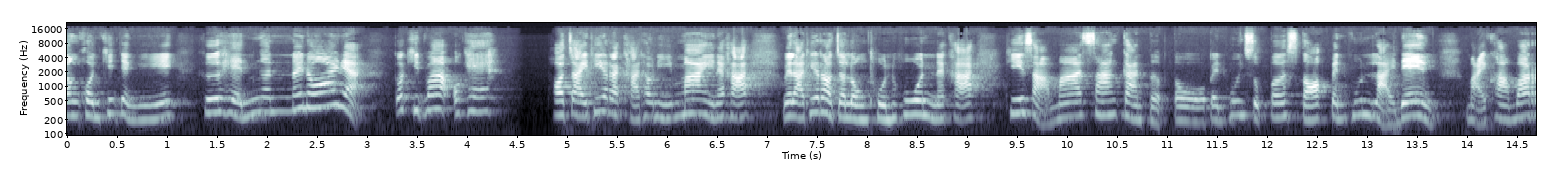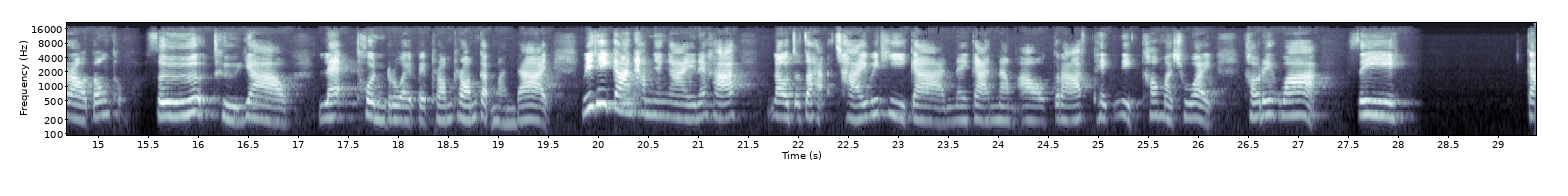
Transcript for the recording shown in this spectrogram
บางคนคิดอย่างนี้ คือเห็นเงินน้อยๆเนี่ยก็คิดว่าโอเค พอใจที่ราคาเท่านี้ไม่นะคะ เวลาที่เราจะลงทุนหุ้นนะคะ ที่สามารถสร้างการเติบโตเป็นหุ้น super stock เป็นหุ้นหลายเด้ง หมายความว่าเราต้องซื้อถือยาว และทนรวยไปพร้อม ๆ กับมันได้ วิธีการทำยังไงนะคะ เราจะใช้วิธีการในการนำเอากราฟเทคนิคเข้ามาช่วย เขาเรียกว่า ซีก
